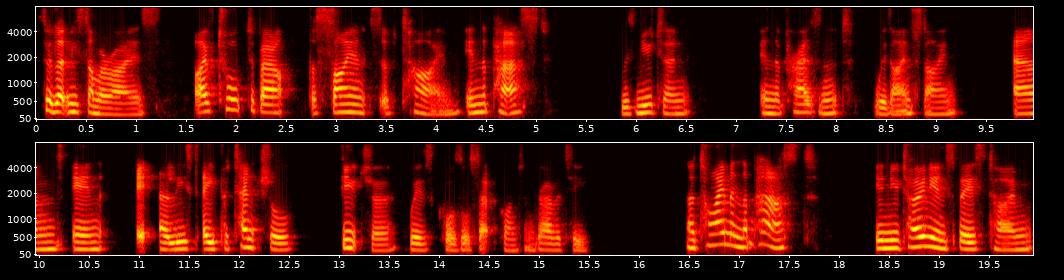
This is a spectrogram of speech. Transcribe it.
So let me summarize. I've talked about the science of time in the past with Newton, in the present with Einstein, and in at least a potential future with causal set quantum gravity. Now, time in the past in Newtonian space time,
